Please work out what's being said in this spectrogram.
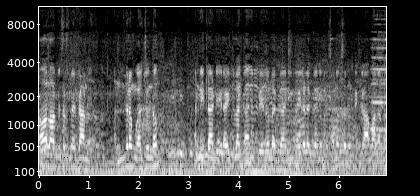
ఆల్ ఆఫీసర్స్ మై ఫ్యామిలీ అందరం కలిసి ఉందాం. అన్ని ఇట్లాంటి రైతులకు కానీ పేదోళ్ళకి కానీ మహిళలకు కానీ మన సమస్యలు ఉంటే గ్రామాలలో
